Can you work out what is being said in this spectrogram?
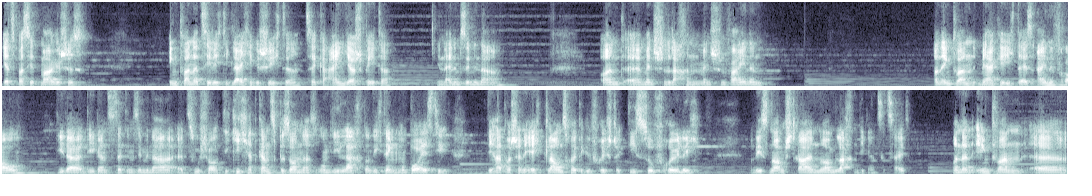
Jetzt passiert Magisches. Irgendwann erzähle ich die gleiche Geschichte, circa ein Jahr später, in einem Seminar. Und äh, Menschen lachen, Menschen weinen. Und irgendwann merke ich, da ist eine Frau, die da die ganze Zeit im Seminar äh, zuschaut, die kichert ganz besonders und die lacht und ich denke mir, boah, ist die die hat wahrscheinlich echt Clowns heute gefrühstückt. Die ist so fröhlich und die ist nur am Strahlen, nur am Lachen die ganze Zeit. Und dann irgendwann äh,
